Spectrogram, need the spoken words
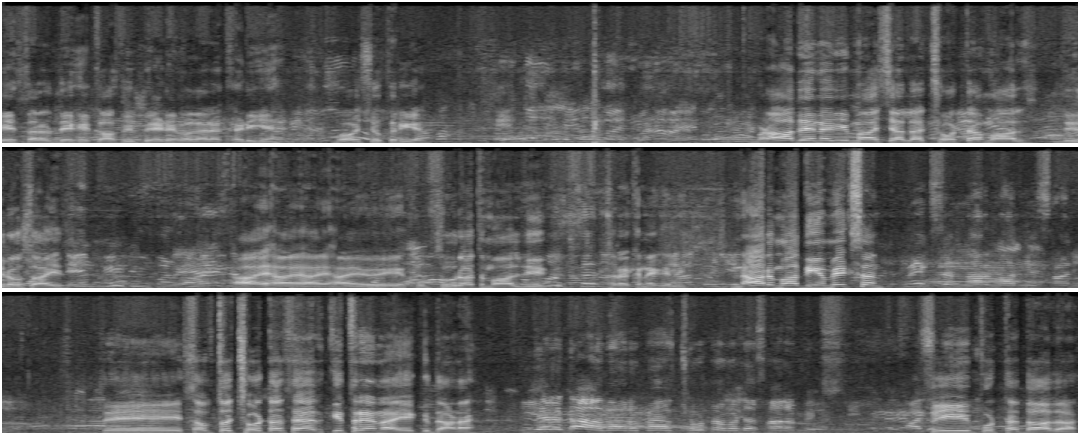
इस तरफ़ देखे, काफ़ी भेड़ें वगैरह खड़ी हैं। बहुत शुक्रिया। बना देना जी, माशाल्लाह, छोटा माल ज़ीरो साइज़ हाय हाय हाय हाय वे खूबसूरत माल जी रखने के लिए। नार मादियाँ मिक्सन ते सब तो छोटा साइज़ कितने ना एक दाना? छोटा बड़ा सारा मिक्स। फ़ी पुट्ठा दस हज़ार।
